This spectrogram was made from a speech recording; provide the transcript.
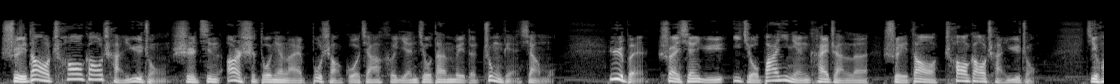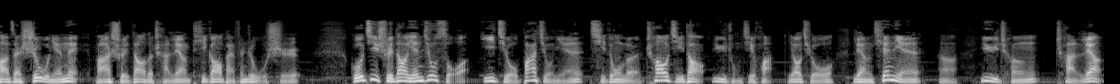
水稻超高产育种是近二十多年来不少国家和研究单位的重点项目。日本率先于一九八一年开展了水稻超高产育种，计划在十五年内把水稻的产量提高百分之五十。国际水稻研究所一九八九年启动了超级稻育种计划，要求两千年啊育成产量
